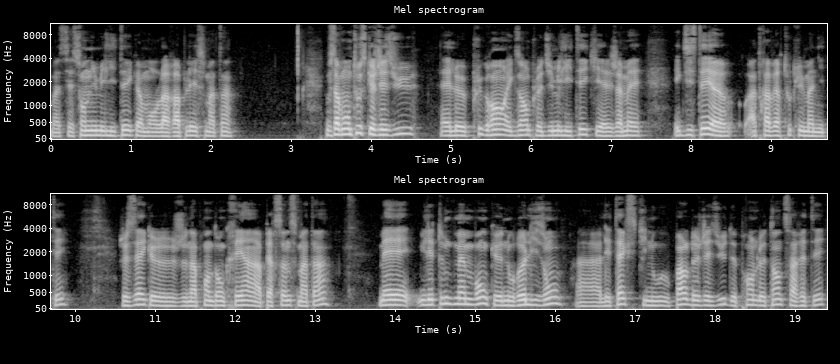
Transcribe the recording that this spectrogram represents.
bah, c'est son humilité comme on l'a rappelé ce matin. Nous savons tous que Jésus est le plus grand exemple d'humilité qui ait jamais existé à, euh, à travers toute l'humanité. Je sais que je n'apprends donc rien à personne ce matin, mais il est tout de même bon que nous relisons euh, les textes qui nous parlent de Jésus, de prendre le temps de s'arrêter,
